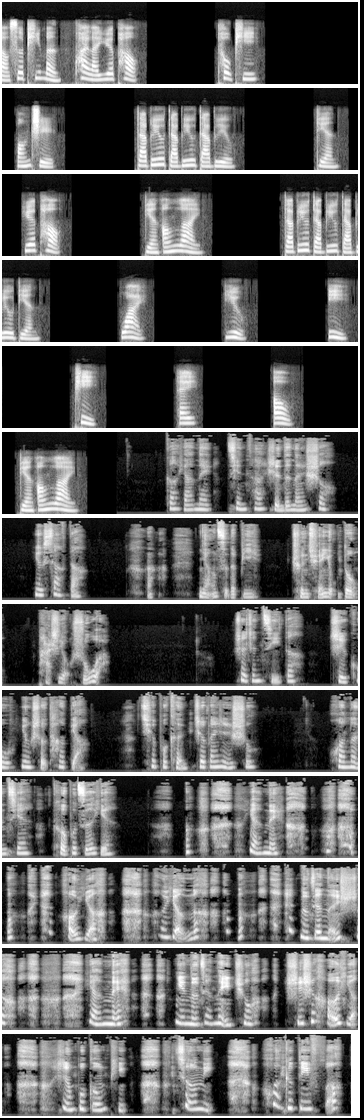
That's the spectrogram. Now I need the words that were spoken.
老色批们，快来约炮！透批。网址：w w w 点约炮点 online w w w 点 y u e p a o 点 online。高衙内见他忍得难受，又笑道。娘子的逼，春泉涌动，怕是要输啊！若真急得只顾用手套屌，却不肯这般认输，慌乱间口不择言：“衙内，好痒，好痒啊！奴家难受，衙内，捏奴家哪处，实是好痒，人不公平，求你。”换个地方，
